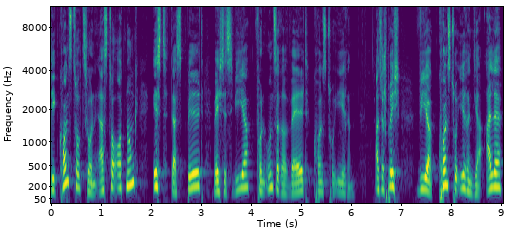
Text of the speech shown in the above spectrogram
die Konstruktion erster Ordnung ist das Bild, welches wir von unserer Welt konstruieren. Also sprich, wir konstruieren ja alle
